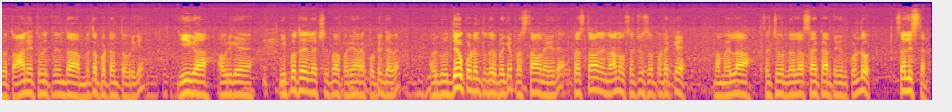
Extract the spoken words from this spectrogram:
ಇವತ್ತು ಆನೆ ತುಳಿತದಿಂದ ಮೃತಪಟ್ಟಂಥವರಿಗೆ ಈಗ ಅವರಿಗೆ ಇಪ್ಪತ್ತೈದು ಲಕ್ಷ ರೂಪಾಯಿ ಪರಿಹಾರ ಕೊಟ್ಟಿದ್ದೇವೆ. ಅವ್ರಿಗೆ ಉದ್ಯೋಗ ಕೊಡುವಂಥದ್ರ ಬಗ್ಗೆ ಪ್ರಸ್ತಾವನೆ ಇದೆ. ಪ್ರಸ್ತಾವನೆ ನಾನು ಸಚಿವ ಸಂಪುಟಕ್ಕೆ ನಮ್ಮೆಲ್ಲ ಸಚಿವರದೆಲ್ಲ ಸಹಕಾರ ತೆಗೆದುಕೊಂಡು ಸಲ್ಲಿಸ್ತೇನೆ.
